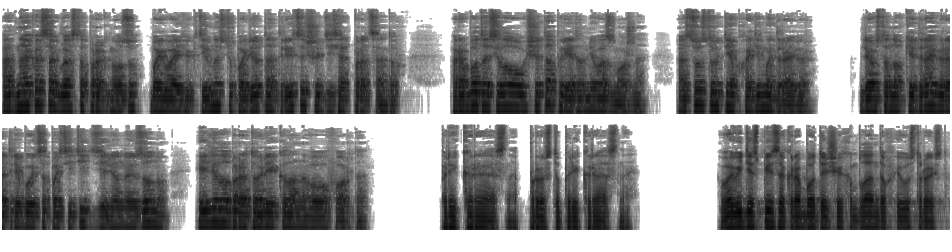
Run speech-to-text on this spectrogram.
Однако, согласно прогнозу, боевая эффективность упадет на 30-60%. Работа силового щита при этом невозможна. Отсутствует необходимый драйвер. Для установки драйвера требуется посетить зеленую зону или лаборатории кланового форта. Прекрасно, просто прекрасно. Выведи список работающих имплантов и устройств.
